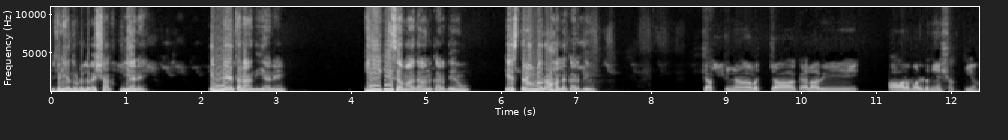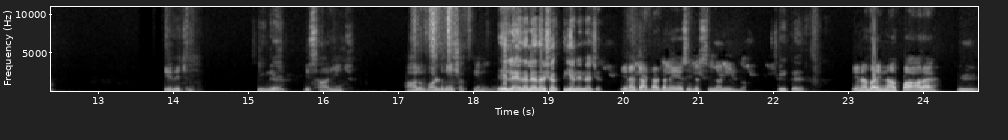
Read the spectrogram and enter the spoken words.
ਜਿਹੜੀਆਂ ਤੁਹਾਡੇ ਲਵੇ ਸ਼ਕਤੀਆਂ ਨੇ ਕਿੰਨੇ ਤਰ੍ਹਾਂ ਦੀਆਂ ਨੇ? ਕੀ ਕੀ ਸਮਾਧਾਨ ਕਰਦੇ ਹੋ? ਕਿਸ ਤਰ੍ਹਾਂ ਉਹਨਾਂ ਦਾ ਹੱਲ ਕਰਦੇ ਹੋ? ਸ਼ਕਤੀਆਂ ਬੱਚਾ ਕਹਿ ਲਾ ਵੀ ਆਲ ਵਰਲਡ ਦੀਆਂ ਸ਼ਕਤੀਆਂ। ਇਹਦੇ ਚ ਨੇ, ਠੀਕ ਹੈ। ਇਹ ਸਾਰੀਆਂ ਚ। ਆਲ ਵਰਲਡ ਦੀਆਂ ਸ਼ਕਤੀਆਂ ਨੇ ਇਹ ਲੈਦਾ ਲੈਦਾ ਸ਼ਕਤੀਆਂ ਨੇ ਇਹਨਾਂ ਚ। ਇਹਨਾਂ ਚ ਅੱਡ ਅੱਡ ਨੇ ਇਹ ਅਸੀਂ ਦੱਸੀਦਾ ਨਹੀਂ ਹੁੰਦਾ। ਠੀਕ ਹੈ। ਇਹਨਾਂ ਦਾ ਇੰਨਾ ਭਾਰ ਹੈ ਹੂੰ।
